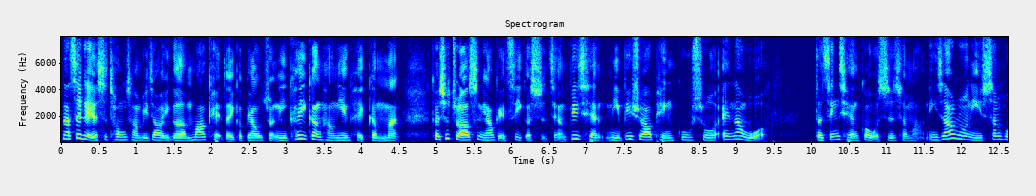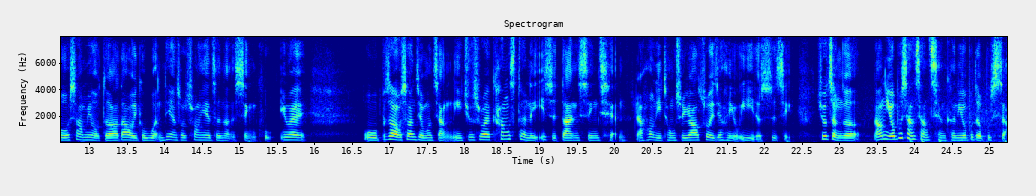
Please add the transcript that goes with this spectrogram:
那这个也是通常比较一个 market 的一个标准，你可以更好，你也可以更慢。可是主要是你要给自己一个时间，并且你必须要评估说，哎，那我的金钱够我支撑吗？你知道，如果你生活上没有得到一个稳定的时候，创业真的很辛苦。因为我不知道我上节目讲，你就是会 constantly 一直担心钱，然后你同时又要做一件很有意义的事情，就整个，然后你又不想想钱，可你又不得不想。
